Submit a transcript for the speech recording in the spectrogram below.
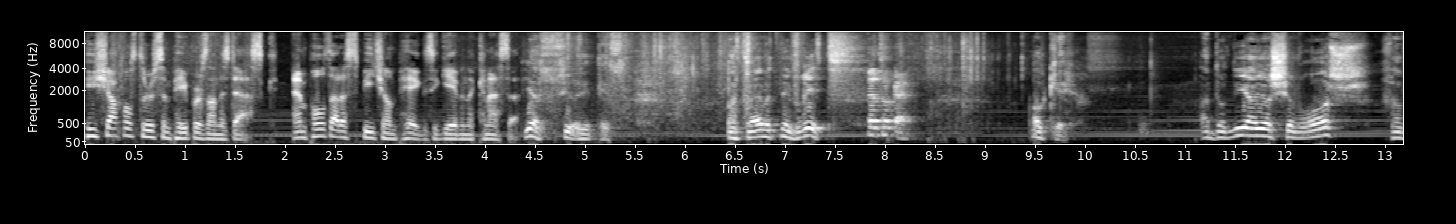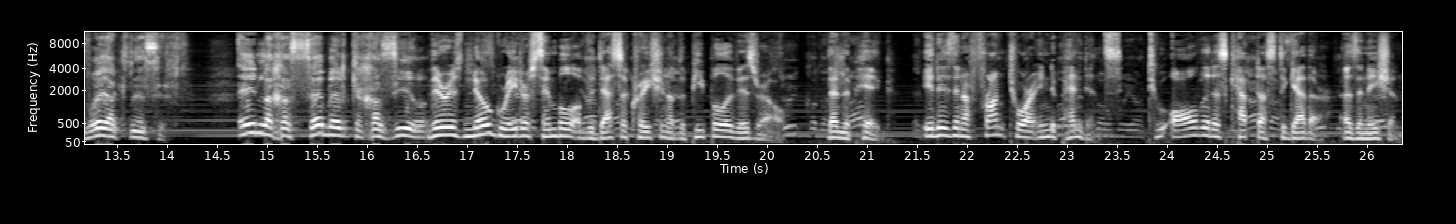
He shuffles through some papers on his desk and pulls out a speech on pigs he gave in the Knesset. Yes, here it is. But I have it in עברית. That's okay. אוקיי. אדוני היושב ראש, חברי הכנסת, there is no greater symbol of the desecration of the people of Israel than the pig. It is an affront to our independence, to all that has kept us together as a nation.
